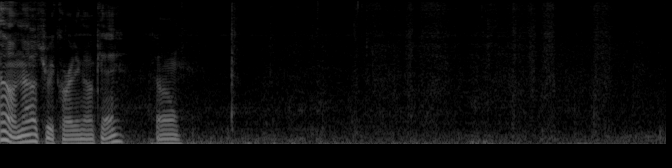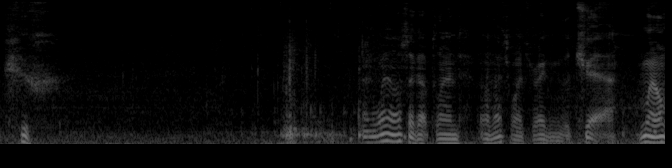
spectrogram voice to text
Oh, now it's recording, okay. So. Phew. And what else I got planned? Oh, that's why it's right in the chair. Well,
